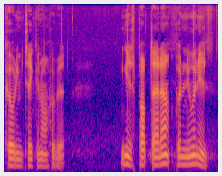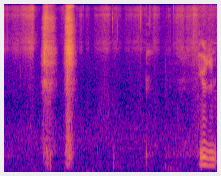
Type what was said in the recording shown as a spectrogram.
coating taken off of it. You can just pop that out, put a new one in. Here's an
